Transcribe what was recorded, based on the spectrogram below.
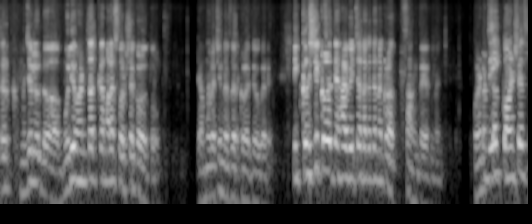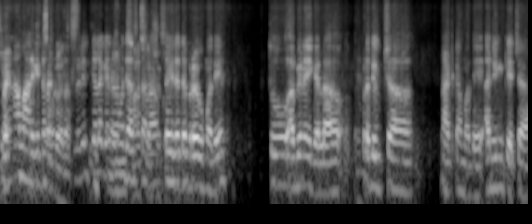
तर म्हणजे मुली म्हणतात का मला स्पर्श कळतो? त्या मुलाची नजर कळते वगैरे. ती कशी कळते हा विचारला का त्यांना कळत सांगता येत नाही. पण ती सबकॉन्शियस वेळा मार्गे कळत. असतं. केंद्रामध्ये असताना प्रयोगमध्ये तू अभिनय केला. प्रदीपच्या नाटकामध्ये अजिंक्यच्या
